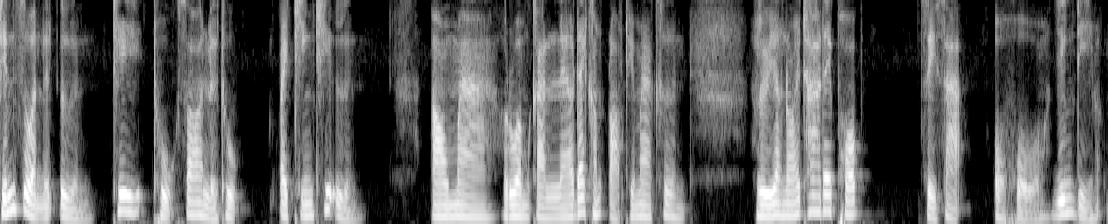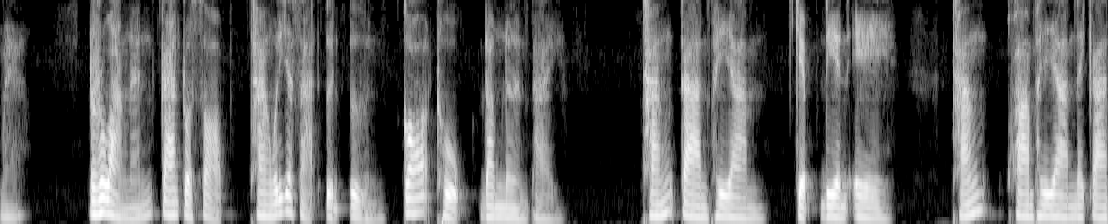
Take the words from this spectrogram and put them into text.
ชิ้นส่วนอื่นที่ถูกซ่อนหรือถูกไปทิ้งที่อื่น เอามารวมกันแล้วได้คำตอบที่มากขึ้น หรืออย่างน้อยถ้าได้พบ ศีรษะ โอ้โห ยิ่งดีมากๆ ระหว่างนั้นการตรวจสอบทางวิทยาศาสตร์อื่น ๆ ก็ถูกดำเนินไป ทั้งการพยายามเก็บ DNA ทั้งความพยายามในการ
